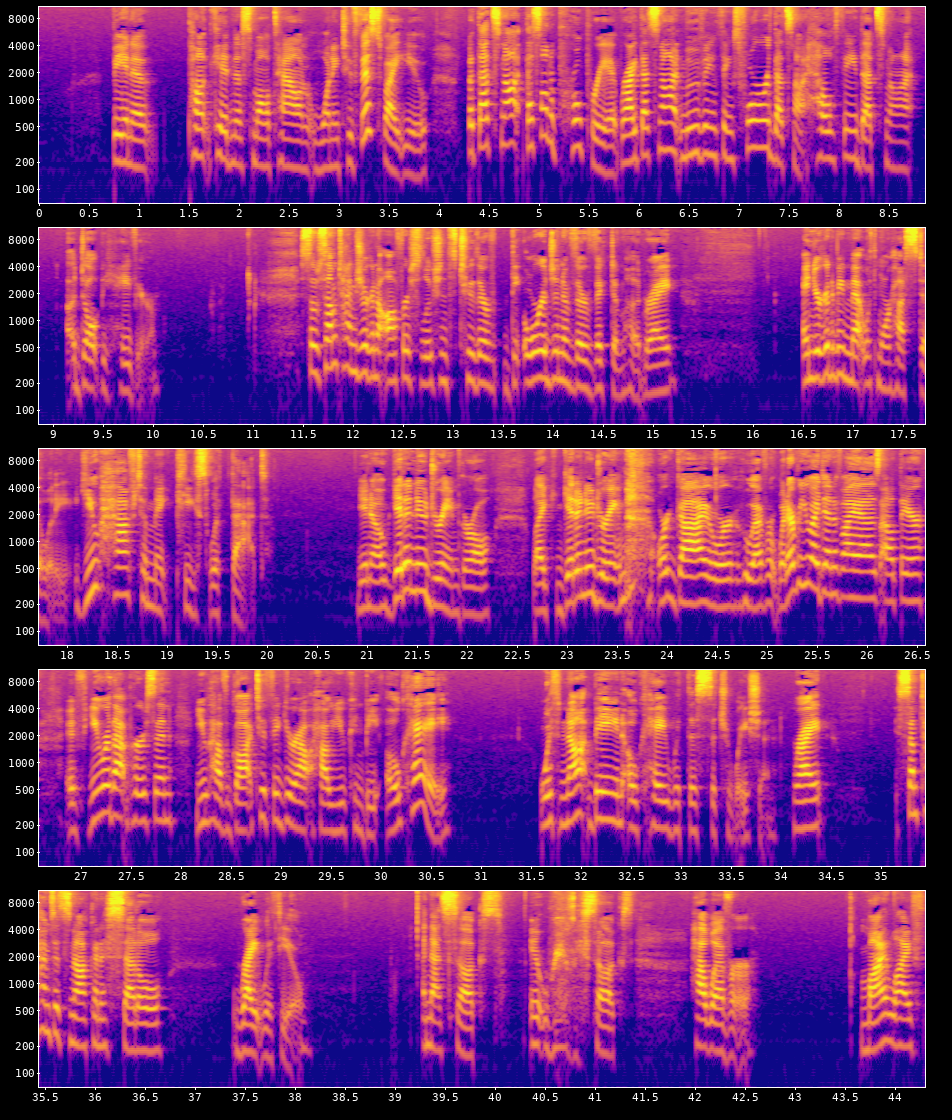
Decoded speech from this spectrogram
being a punk kid in a small town wanting to fist fight you. But that's not that's not appropriate, right? That's not moving things forward. That's not healthy. That's not adult behavior. So sometimes you're going to offer solutions to their the origin of their victimhood, right? And you're going to be met with more hostility. You have to make peace with that. You know, get a new dream, girl. Like get a new dream or guy or whoever, whatever you identify as out there. If you are that person, you have got to figure out how you can be okay with not being okay with this situation, right? Sometimes it's not going to settle right with you. And that sucks. It really sucks. However, my life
